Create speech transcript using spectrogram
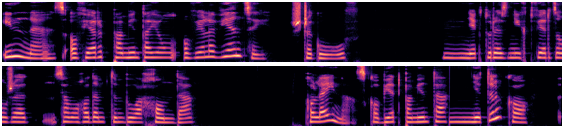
Inne z ofiar pamiętają o wiele więcej szczegółów. Niektóre z nich twierdzą, że samochodem tym była Honda. Kolejna z kobiet pamięta nie tylko y,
